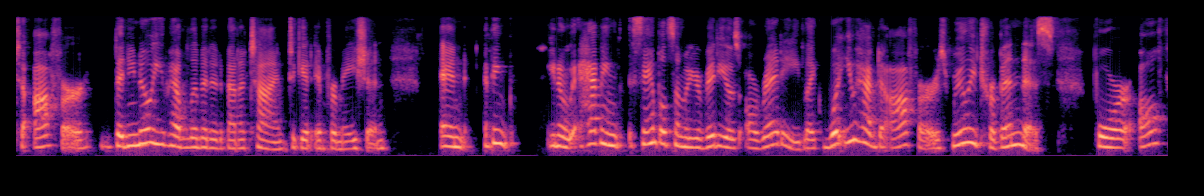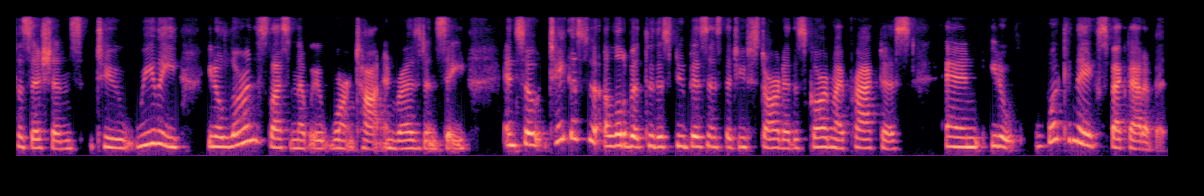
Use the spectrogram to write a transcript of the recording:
to offer, then you know you have limited amount of time to get information. And I think you know, having sampled some of your videos already, like what you have to offer is really tremendous for all physicians to really, you know, learn this lesson that we weren't taught in residency. And so take us a little bit through this new business that you've started, this Guard My Practice, and, you know, what can they expect out of it?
